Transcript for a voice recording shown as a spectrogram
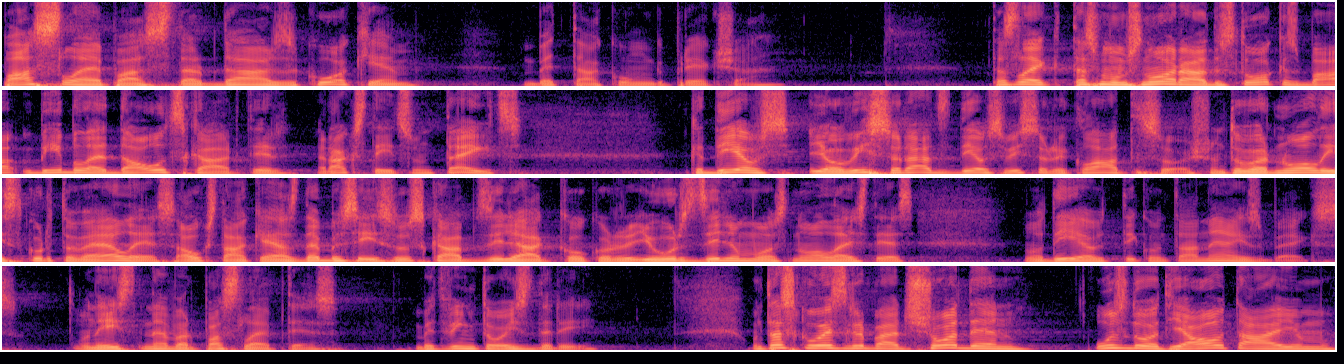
paslēpās starp dārza kokiem bet tā kunga priekšā. Tas, liek, tas mums norāda to, kas Bībelē daudzkārt ir rakstīts un teikts, ka Dievs jau visu redz, Dievs visur ir klātesošs. Tu vari nolīst, kur tu vēlies, augstākajās debesīs, uzkāpt dziļāk, kaut kur jūras dziļumos, nolaisties. No Dieva tik un tā neaizbēgs. Un īsti nevar paslēpties. Bet viņi to izdarīja. Un tas, ko es gribētu šodien uzdot jautājumu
